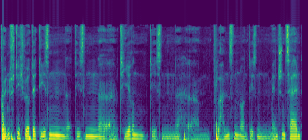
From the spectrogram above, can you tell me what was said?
künftig würde diesen, diesen äh, Tieren, diesen ähm, Pflanzen und diesen Menschenzellen,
